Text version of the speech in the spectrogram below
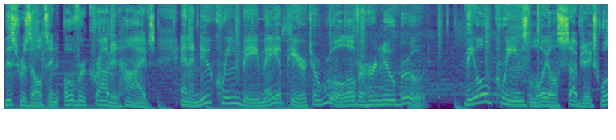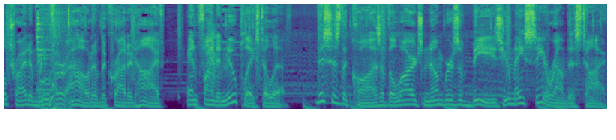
This results in overcrowded hives, and a new queen bee may appear to rule over her new brood. The old queen's loyal subjects will try to move her out of the crowded hive and find a new place to live. This is the cause of the large numbers of bees you may see around this time.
